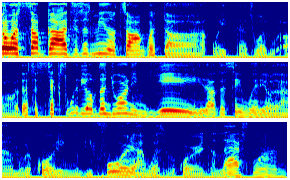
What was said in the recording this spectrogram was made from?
Yo, what's up, guys? This is me on song with uh, wait, that's what uh, that's a sixth video of the joining. Yay! That's the same video that I'm recording before. I was recording the last one,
